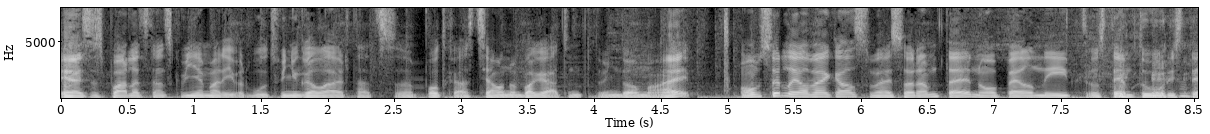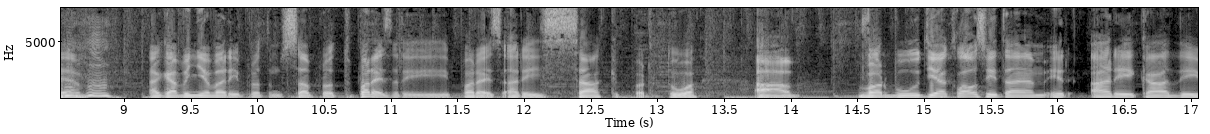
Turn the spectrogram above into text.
Jā, es esmu pārliecināts, ka viņiem arī varbūt viņu galā ir tāds podkāsts, jauna un bagāta. Tad viņi domā, hei, mums ir liela veikals, mēs varam te nopelnīt uz tiem turistiem. kā viņi jau arī, protams, saprot. Tu pareizi arī, pareiz arī saki par to. Uh, varbūt, ja klausītājiem ir arī kādi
